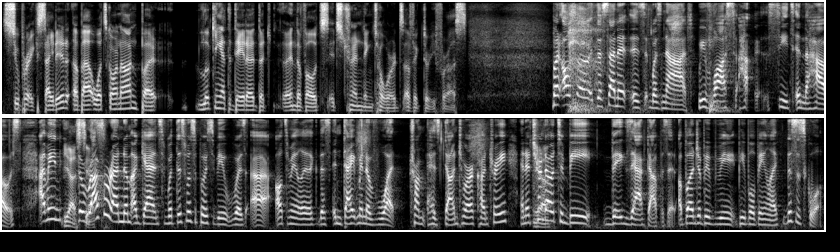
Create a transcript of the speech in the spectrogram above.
super excited about what's going on but looking at the data that and the votes it's trending towards a victory for us But also, the Senate is was not. We've lost ho- seats in the House. I mean, Yes, the yes. referendum against what this was supposed to be was uh, ultimately like this indictment of what Trump has done to our country, and it turned Yeah. out to be the exact opposite. A bunch of people being, people being like, "This is cool."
